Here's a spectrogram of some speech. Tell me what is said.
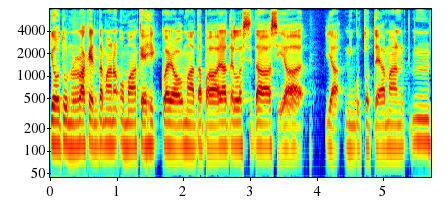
joutunut rakentamaan omaa kehikkoa ja omaa tapaa ajatella sitä asiaa ja niin kuin toteamaan, että mm,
